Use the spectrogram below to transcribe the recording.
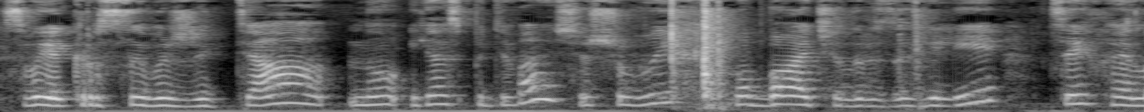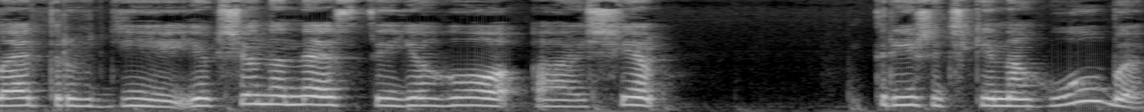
своє красиве життя. Ну, я сподіваюся, що ви побачили взагалі цей хайлайтер в дії. Якщо нанести його ще трішечки на губи,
